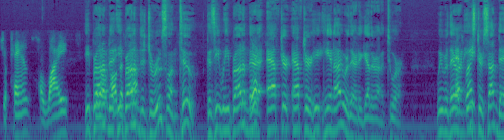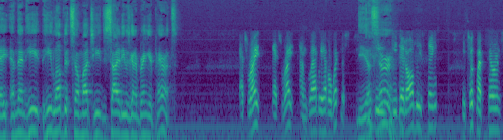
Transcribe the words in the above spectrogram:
Japan, Hawaii. He brought you know, him to he brought stuff. him to Jerusalem too, because he he brought him there after after he, he and I were there together on a tour. We were there That's on right. Easter Sunday, and then he he loved it so much he decided he was going to bring your parents. That's right. That's right. I'm glad we have a witness. Yes, he, sir. He did all these things. He took my parents,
